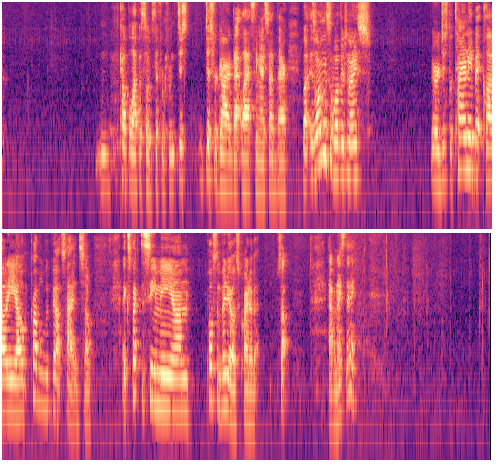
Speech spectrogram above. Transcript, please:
couple episodes different from just disregard that last thing I said there. But as long as the weather's nice or just a tiny bit cloudy, I'll probably be outside. So expect to see me um, posting videos quite a bit. So have a nice day.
